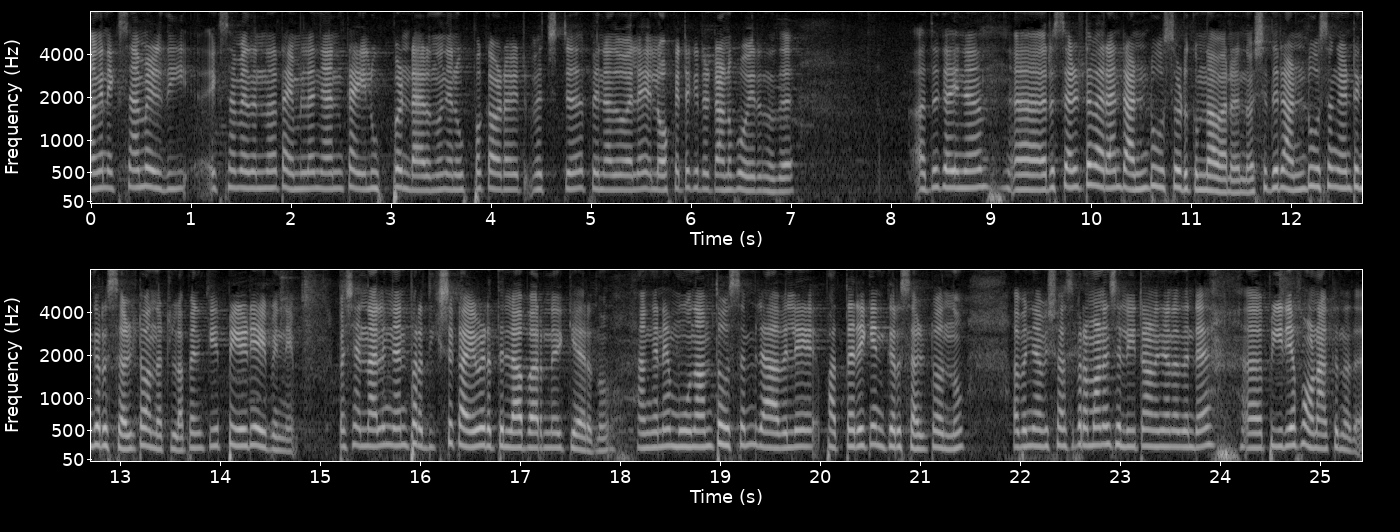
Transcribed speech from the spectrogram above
അങ്ങനെ എക്സാം എഴുതി എക്സാം എഴുതുന്ന ടൈമിൽ ഞാൻ കയ്യിൽ ഉപ്പുണ്ടായിരുന്നു ഞാൻ ഉപ്പൊക്കെ അവിടെ വെച്ചിട്ട് പിന്നെ അതുപോലെ ലോക്കറ്റൊക്കെ ഇട്ടിട്ടാണ് പോയിരുന്നത്. അത് കഴിഞ്ഞ് റിസൾട്ട് വരാൻ രണ്ട് ദിവസം എടുക്കും എന്നാണ് പറയുന്നത്. പക്ഷെ ഇത് രണ്ട് ദിവസം കഴിഞ്ഞിട്ട് എനിക്ക് റിസൾട്ട് വന്നിട്ടില്ല. അപ്പോൾ എനിക്ക് പേടിയായി പിന്നെ പക്ഷെ എന്നാലും ഞാൻ പ്രതീക്ഷ കൈവിടത്തില്ല പറഞ്ഞിരിക്കുകയായിരുന്നു. അങ്ങനെ മൂന്നാമത്തെ ദിവസം രാവിലെ പത്തരയ്ക്ക് എനിക്ക് റിസൾട്ട് വന്നു. അപ്പോൾ ഞാൻ വിശ്വാസ പ്രമാണം ചൊല്ലിയിട്ടാണ് ഞാൻ അതിന്റെ പി ഡി എഫ് ഓണാക്കുന്നത്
